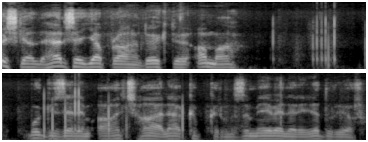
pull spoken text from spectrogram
Kış geldi. Her şey yaprağını döktü ama bu güzelim ağaç hala kıpkırmızı meyveleriyle duruyor.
